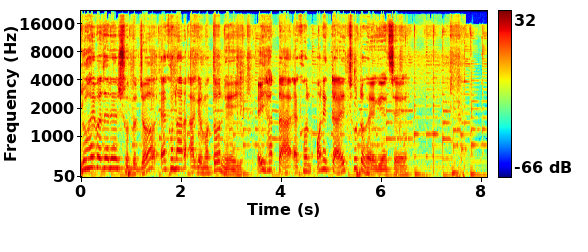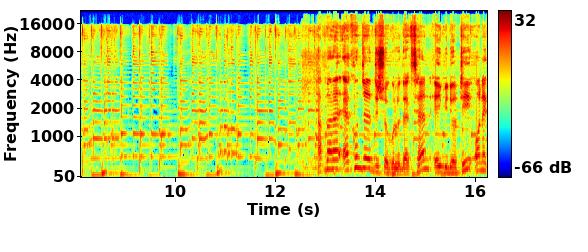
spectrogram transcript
লোহাই বাজারের সৌন্দর্য এখন আর আগের মতো নেই। এই হাটটা এখন অনেকটাই ছোট হয়ে গিয়েছে। আপনারা এখন যে দৃশ্যগুলো দেখছেন, এই ভিডিওটি অনেক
